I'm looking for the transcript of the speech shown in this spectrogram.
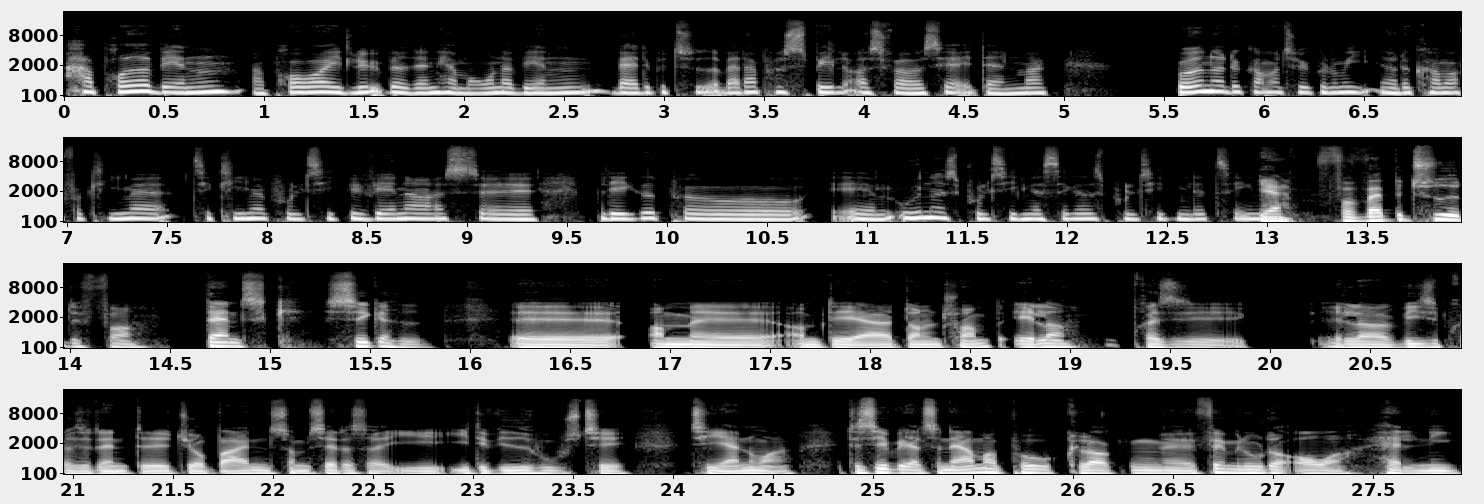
har prøvet at vende, og prøver i løbet af den her morgen at vende, hvad det betyder, hvad der er på spil også for os her i Danmark. Både når det kommer til økonomi, når det kommer for klima, til klimapolitik. Vi vender også øh, blikket på øh, udenrigspolitikken og sikkerhedspolitikken lidt senere. Ja, for hvad betyder det for dansk sikkerhed, øh, om, øh, om det er Donald Trump eller præsident eller vicepræsident øh, Joe Biden, som sætter sig i, i det hvide hus til, til januar. Det ser vi altså nærmere på klokken øh, 5 minutter over halv ni.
